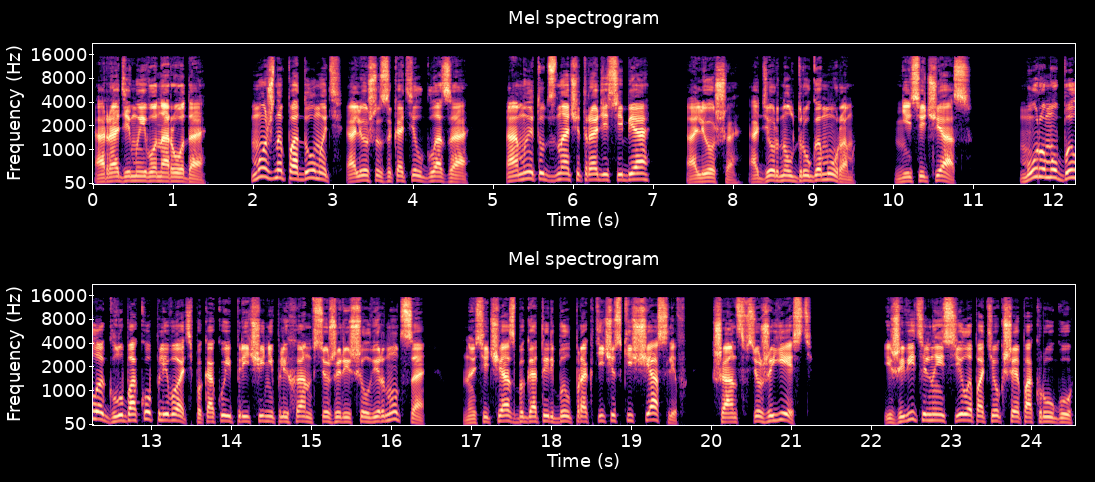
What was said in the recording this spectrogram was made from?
а ради моего народа. Можно подумать, Алеша закатил глаза. А мы тут, значит, ради себя? Алеша одернул друга Муром. Не сейчас. Мурому было глубоко плевать, по какой причине Плехан все же решил вернуться, но сейчас богатырь был практически счастлив, шанс все же есть. И живительная сила, потекшая по кругу,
